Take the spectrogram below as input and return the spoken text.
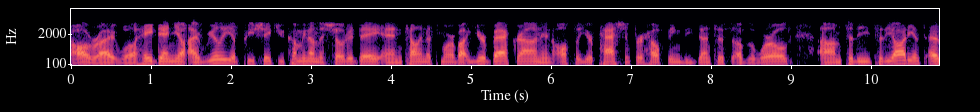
All right. Well, hey Danielle, I really appreciate you coming on the show today and telling us more about your background and also your passion for helping the dentists of the world. Um, to the to the audience, as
